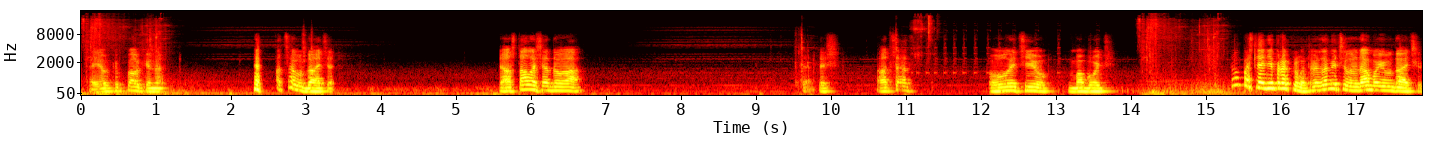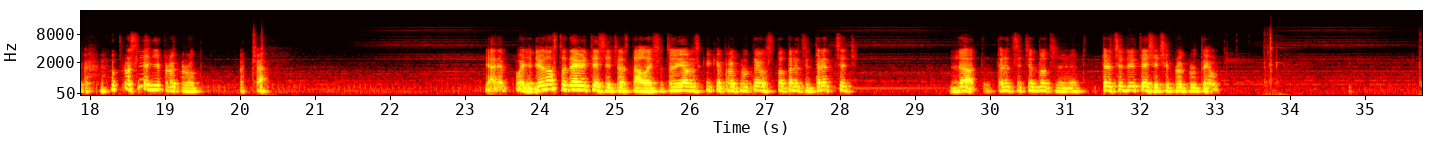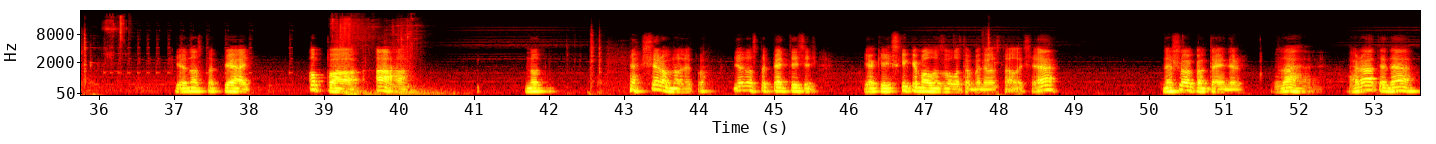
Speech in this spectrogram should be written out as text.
Та йолки-палки на. А це удача. Та осталося два. Це ти ж. Оце улетів, мабуть. Ну, последній прокрут. Ви замітили, да, мою удачу? Последній прокрут. Я не понял. 99 тисяч осталося. Це я вже скільки прокрутив? 130, 30. Да, 31, 32 тисячі прокрутив. 95. Опа! Ага. Ну, все равно не по. 95 тисяч. Який, скільки мало золота в мене осталося, а? Ну що, контейнер? Заграти, да?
